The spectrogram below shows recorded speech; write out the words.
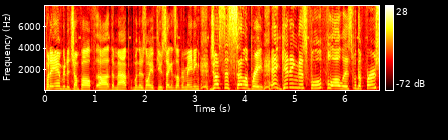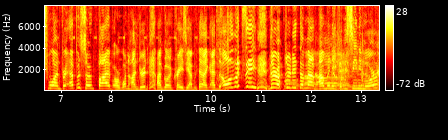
But I am going to jump off uh, the map when there's only a few seconds left remaining just to celebrate and getting this full flawless for the first one for episode 5 or 100. I'm going crazy. I'm like, oh, look, see, they're underneath the map. How many? Can we see any more?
